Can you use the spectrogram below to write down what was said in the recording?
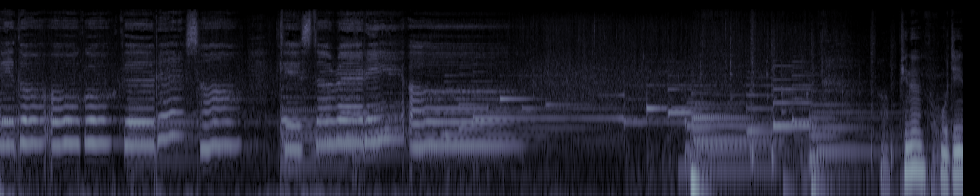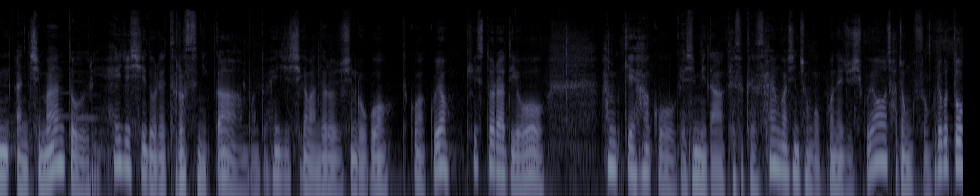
비도 오고 그래서 Kiss the radio 어, 비는 오진 않지만 또 우리 헤이즈 씨 노래 들었으니까 한번 또 헤이즈 씨가 만들어주신 로고 듣고 왔고요. 키스 더 라디오 함께 하고 계십니다. 계속해서 사연과 신청곡 보내주시고요. 자정송 그리고 또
